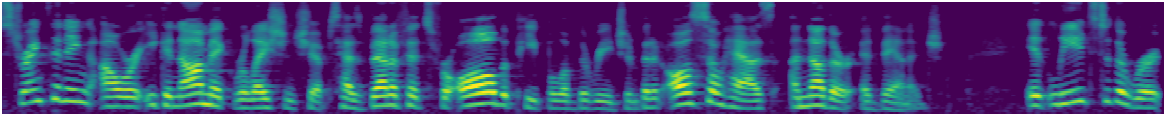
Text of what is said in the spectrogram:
Strengthening our economic relationships has benefits for all the people of the region, but it also has another advantage. It leads to the,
